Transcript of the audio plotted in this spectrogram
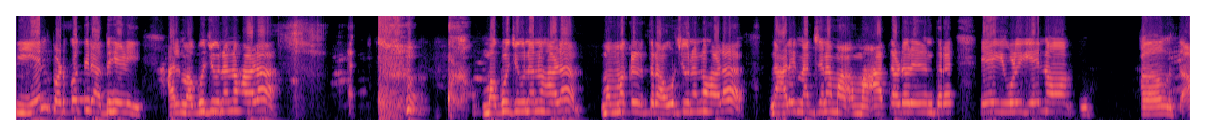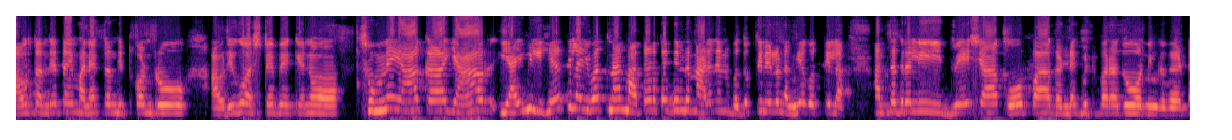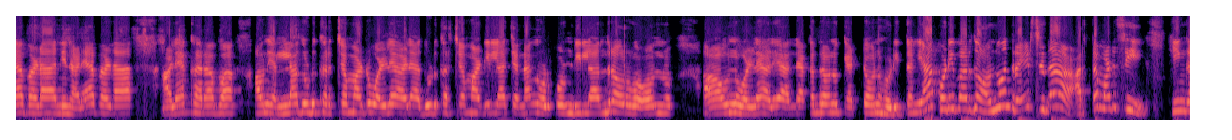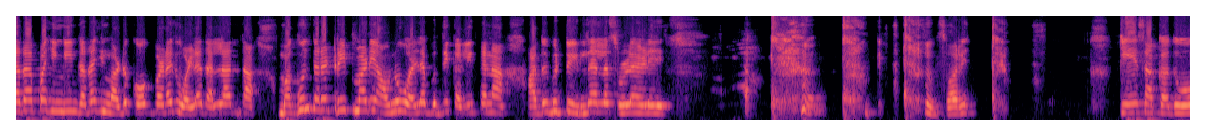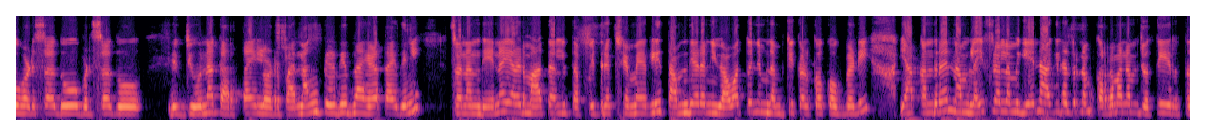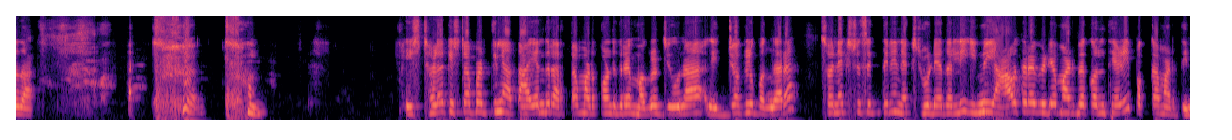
ಏನ್ ಪಡ್ಕೋತೀರಾ ಅದು ಹೇಳಿ. ಅಲ್ಲಿ ಮಗು ಜೀವನನು ಹಾಳ. ಮಗು ಜೀವನನು ಹಾಳ. ಮೊಮ್ಮಕ್ಳು ಇರ್ತಾರ ಅವ್ರ ಜೀವನನು ಹಾಳ. ನಾಳೆ ನಾಲ್ಕ್ ಜನ ಮಾತಾಡೋರ್ ಏನಂತಾರ ಏ ಇವಳಿಗೆ ಏನೋ ಅವ್ರ ತಂದೆ ತಾಯಿ ಮನ್ಯಾಗ ತಂದ್ ಇಟ್ಕೊಂಡ್ರು, ಅವ್ರಿಗೂ ಅಷ್ಟೇ ಬೇಕೇನೋ. ಸುಮ್ನೆ ಯಾಕ, ಯಾರ್ ಎಲ್ಲಿ ಹೇಳ್ತಿಲ್ಲ ಇವತ್ ನಾನ್ ಮಾತಾಡ್ತಾ ಇದ್ದೀನಿ ಅಂದ್ರೆ ನಾಳೆ ನಾನು ಬದುಕ್ತೀನಿ ಇಲ್ಲೋ ನನ್ಗೆ ಗೊತ್ತಿಲ್ಲ. ಅಂತದ್ರಲ್ಲಿ ದ್ವೇಷ, ಕೋಪ, ಗಂಡಗ್ ಬಿಟ್ಟು ಬರೋದು, ನಿಂಗ ಗಂಡ ಬೇಡ, ನೀನ್ ಹಳೆ ಬೇಡ, ಹಳೆ ಖರಾಬ, ಅವ್ನ ಎಲ್ಲಾ ದುಡ್ಡು ಖರ್ಚ ಮಾಡ್ರು, ಒಳ್ಳೆ ಹಳೆ ದುಡ್ಡು ಖರ್ಚ ಮಾಡಿಲ್ಲ, ಚೆನ್ನಾಗ್ ನೋಡ್ಕೊಂಡಿಲ್ಲ ಅಂದ್ರ ಅವ್ರು ಅವ್ನು ಅವ್ನು ಒಳ್ಳೆ ಹಳೆ ಅಲ್ಲ. ಯಾಕಂದ್ರ ಅವನು ಕೆಟ್ಟ ಅವ್ನು ಹೊಡಿತಾನೆ. ಯಾಕೆ ಹೊಡಿಬಾರ್ದು? ಅವನು ಒಂದ್ ರೈಟ್ಸ್ ಇದ, ಅರ್ಥ ಮಾಡಿಸಿ. ಹಿಂಗದಪ್ಪ, ಹಿಂಗ ಹಿಂಗದ, ಹಿಂಗ್ ಮಾಡಕ್ ಹೋಗ್ಬೇಡ, ಇದು ಒಳ್ಳೇದಲ್ಲ ಅಂತ. ಮಗುನ್ ತರ ಟ್ರೀಟ್ ಮಾಡಿ ಅವನು ಒಳ್ಳೆ ಬುದ್ಧಿ ಕಲಿತಾನ. ಅದು ಬಿಟ್ಟು ಇಲ್ಲ ಎಲ್ಲ ಸುಳ್ಳು ಹೇಳಿ. ಸಾರಿ ಕೇಸ್ ಹಾಕೋದು, ಹೊಡ್ಸೋದು, ಬಡ್ಸೋದು. ಇದಕ್ ಜೀವನಕ್ ಅರ್ಥ ಇಲ್ಲ ನೋಡ್ರಪ್ಪ. ನಂಗ್ ತಿಳಿದಿದ್ ನಾ ಹೇಳ್ತಾ ಇದೀನಿ ಸೊ ನಂದೇನ ಎರಡ್ ಮಾತಲ್ಲಿ ತಪ್ಪಿದ್ರೆ ಕ್ಷಮೆ ಇರ್ಲಿ. ತಮ್ದ್ಯಾರ ನೀವ್ ಯಾವತ್ತೂ ನಿಮ್ ನಂಬಿಕೆ ಕಳ್ಕೊಕ್ ಹೋಗ್ಬೇಡಿ. ಯಾಕಂದ್ರೆ ನಮ್ ಲೈಫ್ನಲ್ಲಿ ನಮ್ಗೆ ಏನ್ ಆಗಿಲ್ಲ ಅಂದ್ರೂ ನಮ್ ಕರ್ಮ ನಮ್ ಜೊತೆ ಇರ್ತದ. ಇಷ್ಟ ಹೇಳಕ್ ಇಷ್ಟ ಪಡ್ತೀನಿ ಆ ತಾಯಂದ್ರ ಅರ್ಥ ಮಾಡ್ಕೊಂಡಿದ್ರೆ ಮಗಳ ಜೀವನ ನಿಜವಾಗ್ಲೂ ಬಂಗಾರ. ಸೊ ನೆಕ್ಸ್ಟ್ ಸಿಗ್ತೀನಿ ನೆಕ್ಸ್ಟ್ ವಿಡಿಯೋದಲ್ಲಿ ಇನ್ನು ಯಾವ ತರ ವಿಡಿಯೋ ಮಾಡ್ಬೇಕು ಅಂತ ಹೇಳಿ ಪಕ್ಕಾ ಮಾಡ್ತೀನಿ.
